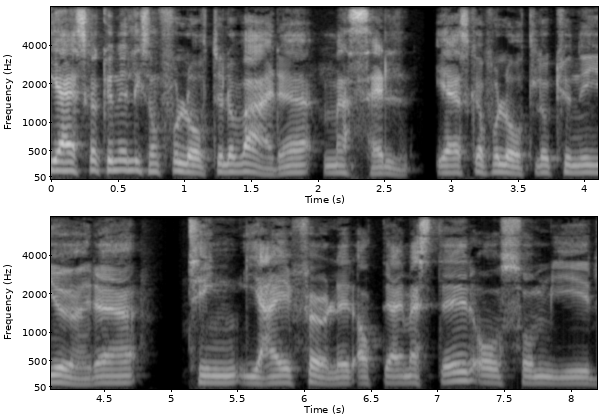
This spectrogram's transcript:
Jeg skal kunne liksom få lov til å være meg selv. Jeg skal få lov til å kunne gjøre ting jeg føler at jeg mester, og som gir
